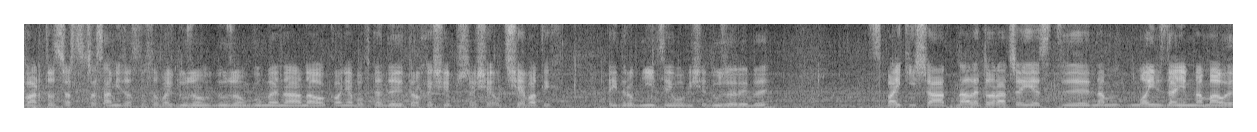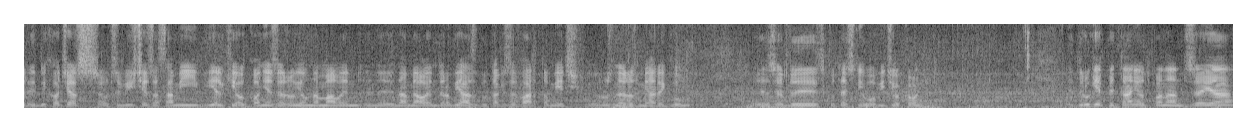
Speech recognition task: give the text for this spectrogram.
Warto czas, czasami zastosować dużą, dużą gumę na, na okonia, bo wtedy trochę się przesie, odsiewa tych, tej drobnicy i łowi się duże ryby. Spajki shot, no ale to raczej jest y, na, moim zdaniem na małe ryby, chociaż oczywiście czasami wielkie okonie żerują na małym, y, na małym drobiazgu, także warto mieć różne rozmiary gum, y, żeby skutecznie łowić okonie. Drugie pytanie od pana Andrzeja.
